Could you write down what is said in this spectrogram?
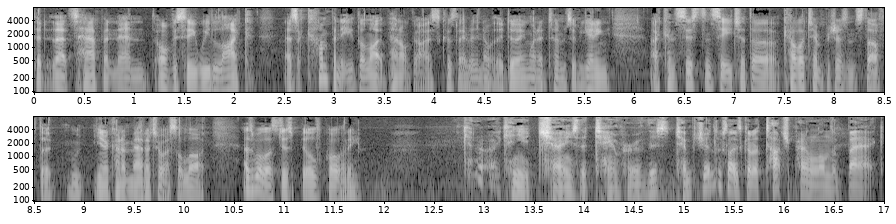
that that's happened, and obviously we like as a company the light panel guys because they really know what they're doing when in terms of getting a consistency to the color temperatures and stuff that you know kind of matter to us a lot, as well as just build quality. Can, I, can you change the temper of this temperature? It looks like it's got a touch panel on the back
